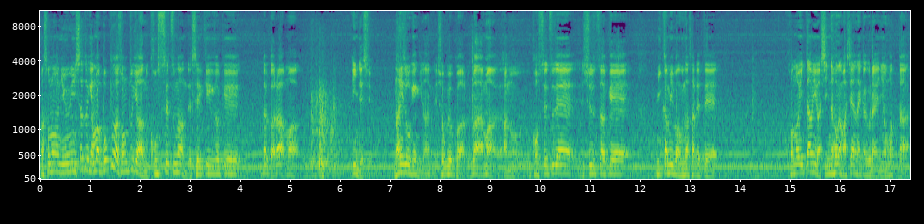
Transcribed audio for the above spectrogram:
まあ、その入院した時は、まあ、僕はその時は骨折なんで整形がけだからまあいいんですよ。内臓元気なんで食欲はある。まあまああの骨折で手術だけ3日3晩うなされてこの痛みは死んだ方がマシやないかぐらいに思った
